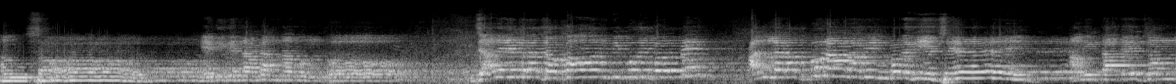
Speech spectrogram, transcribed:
আনসার। এদিকে তাকান না বন্ধু। জালেমরা যখন বিপদে পড়বে আল্লাহ রাব্বুল আলামিন বলে আমি তাদের জন্য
